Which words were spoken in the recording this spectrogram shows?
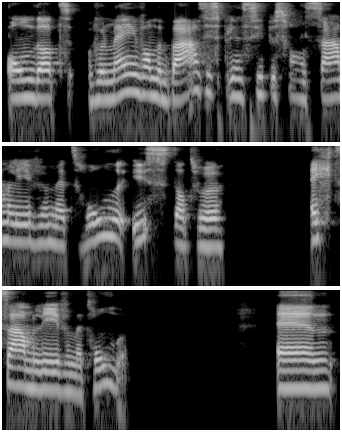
Omdat voor mij een van de basisprincipes van het samenleven met honden is dat we echt samenleven met honden. En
